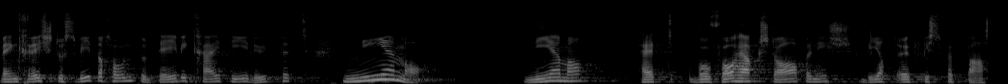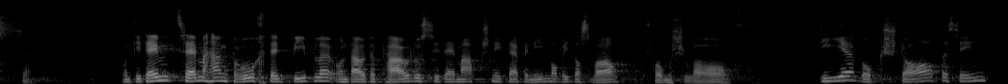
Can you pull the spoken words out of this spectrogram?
wenn Christus wiederkommt und die Ewigkeit einläutet, niemand, niemand hat, wo vorher gestorben ist, wird etwas verpassen. Und in dem Zusammenhang braucht die Bibel und auch der Paulus in dem Abschnitt eben immer wieder das Wort vom Schlaf. Die, wo gestorben sind,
